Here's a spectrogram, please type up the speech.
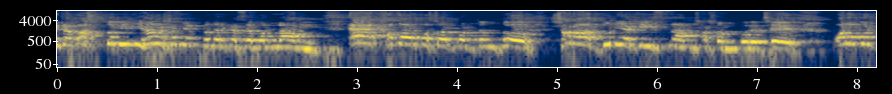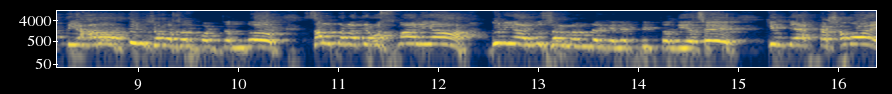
এটা বাস্তব ইতিহাস আমি আপনাদের কাছে বললাম। এক হাজার বছর পর্যন্ত সারা দুনিয়াকে ইসলাম শাসন করেছে। পরবর্তী আরও তিনশো বছর পর্যন্ত সালতানাতে ওসমানিয়া দুনিয়ার মুসলমানদেরকে নেতৃত্ব দিয়েছে। কিন্তু একটা সময়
